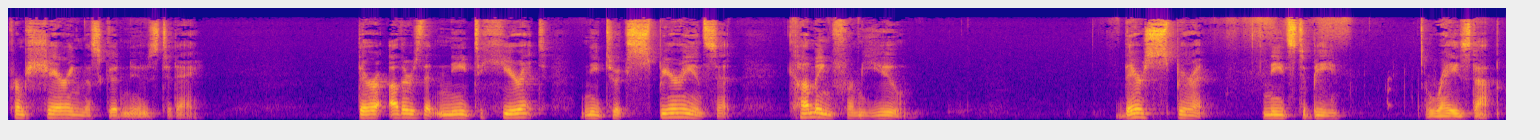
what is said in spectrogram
from sharing this good news today. There are others that need to hear it, need to experience it coming from you. Their spirit needs to be raised up.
